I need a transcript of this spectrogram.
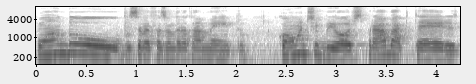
Quando você vai fazer um tratamento com antibióticos para bactérias,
